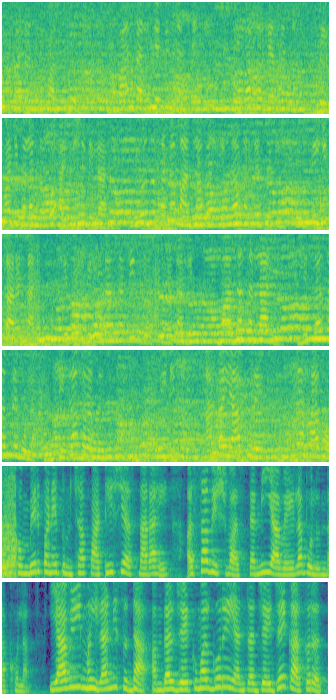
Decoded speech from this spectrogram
अपघातातून वाचलो. मान तालुक्यातील जनतेची सेवा करण्यासाठी देवाने मला नवं आयुष्य दिलं आहे. विरोधकांना माझ्यावर टीका करण्यासाठी कोणतेही कारण नाही. केवळ विरोधासाठी विरोध करत आहे. माझा सल्ला आहे विकासाचे बोला. टीका करत बसू नका. आता यापुढे तुमचा हा भाऊ खंबीरपणे तुमच्या पाठीशी असणार आहे असा विश्वास त्यांनी यावेळेला बोलून दाखवला. यावेळी महिलांनी सुद्धा आमदार जयकुमार गोरे यांचा जय जयकार करत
